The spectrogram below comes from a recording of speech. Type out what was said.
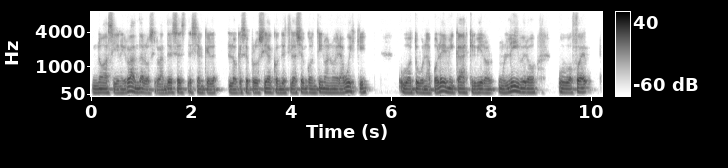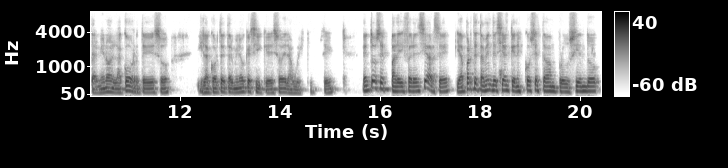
no así en Irlanda. Los irlandeses decían que lo que se producía con destilación continua no era whisky. Hubo, tuvo una polémica, escribieron un libro, hubo, fue, terminó en la corte eso, y la corte determinó que sí, que eso era whisky. ¿sí? Entonces, para diferenciarse, y aparte también decían que en Escocia estaban produciendo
